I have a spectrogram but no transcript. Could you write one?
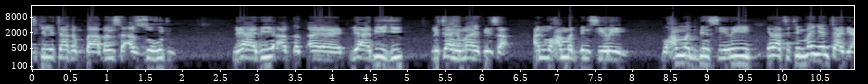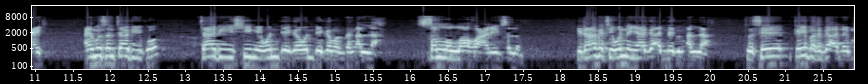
cikin littafin babansa az-zuhd li abi li abihi an Muhammad bin Sirin. Muhammad bin Sirin yana cikin manyan tabi'ai. Ai mun san tabi'i ko? Tabi'i shine wanda ya ga wanda ya ga manzon Allah sallallahu alaihi wasallam. Idan aka ce wannan ya ga annabin Allah to sai kai baka ga annabi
